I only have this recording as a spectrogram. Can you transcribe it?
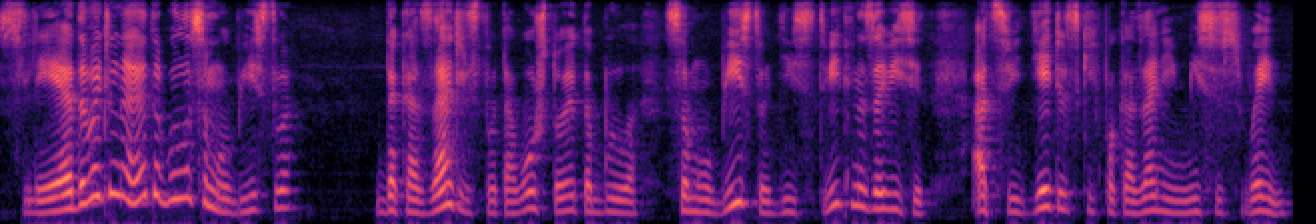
Следовательно, это было самоубийство. Доказательство того, что это было самоубийство, действительно зависит от свидетельских показаний миссис Вейн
